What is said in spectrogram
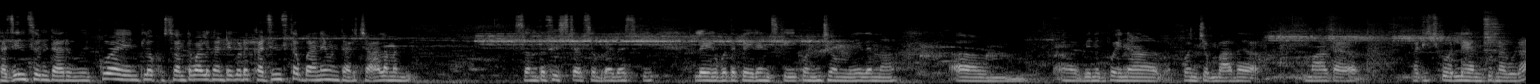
కజిన్స్ ఉంటారు. ఎక్కువ ఇంట్లో సొంత వాళ్ళకంటే కూడా కజిన్స్తో బాగానే ఉంటారు చాలామంది. సొంత సిస్టర్స్ బ్రదర్స్కి లేకపోతే పేరెంట్స్కి కొంచెం ఏదైనా వినకపోయినా కొంచెం బాధ మాట పట్టించుకోలే అనుకున్నా కూడా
